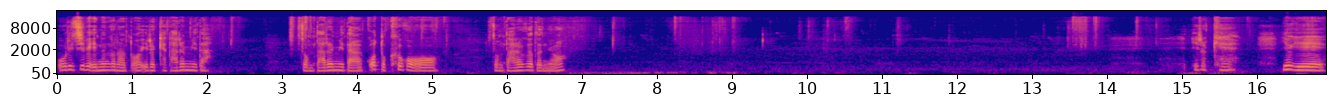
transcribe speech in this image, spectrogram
우리 집에 있는 거는 또 이렇게 다릅니다. 좀 다릅니다. 꽃도 크고 좀 다르거든요. 이렇게 여기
